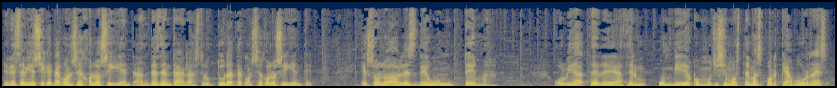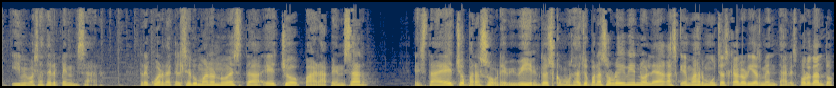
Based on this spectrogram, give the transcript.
en ese vídeo sí que te aconsejo lo siguiente. Antes de entrar en la estructura, te aconsejo lo siguiente. Que solo hables de un tema. Olvídate de hacer un vídeo con muchísimos temas porque aburres y me vas a hacer pensar. Recuerda que el ser humano no está hecho para pensar, está hecho para sobrevivir. Entonces, como está hecho para sobrevivir, no le hagas quemar muchas calorías mentales. Por lo tanto,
